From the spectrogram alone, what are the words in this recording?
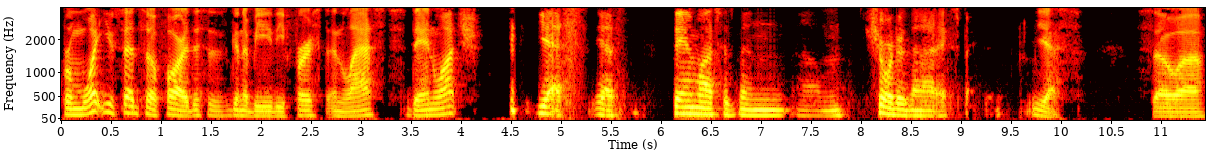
from what you've said so far, this is going to be the first and last Dan Watch. Yes, yes. Dan Watch has been um, shorter than I expected. Yes. So uh,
